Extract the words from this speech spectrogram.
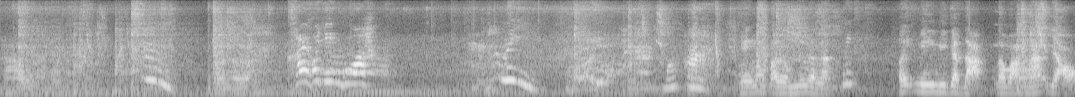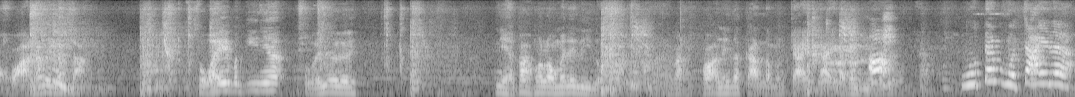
เข้าแล้วเนี่ยอืมอ่าฮะใครเขายิงกูวะนี่เฮ้ยบังอาจเพลงต้องเติมเลือดละเฮ้ยมีมีกับดักระวังนะอย่าออกขวานะมีกับดัก สวยเมื่อกี้เนี้ยสวยเลย เนี่ยป่ะเพราะเราไม่ได้รีโหลดนะป่ะเพราะอันนี้ตะกันเรามันไกลไกลแล้วก็ยิงไม่โดนไงกูเต็มหัวใจเลยอะ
